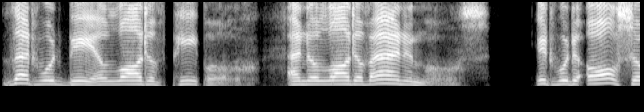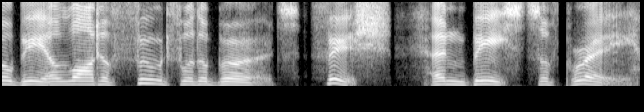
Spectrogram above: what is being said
That would be a lot of people and a lot of animals. It would also be a lot of food for the birds, fish, and beasts of prey.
